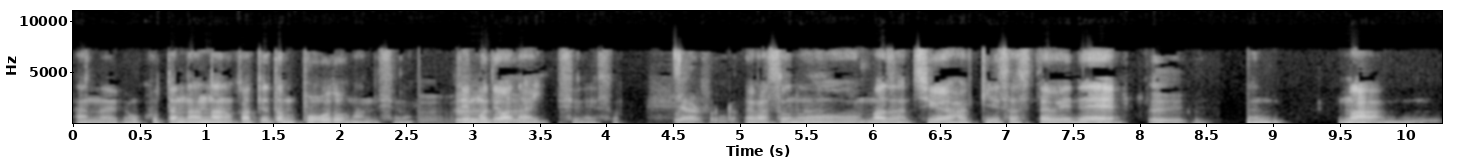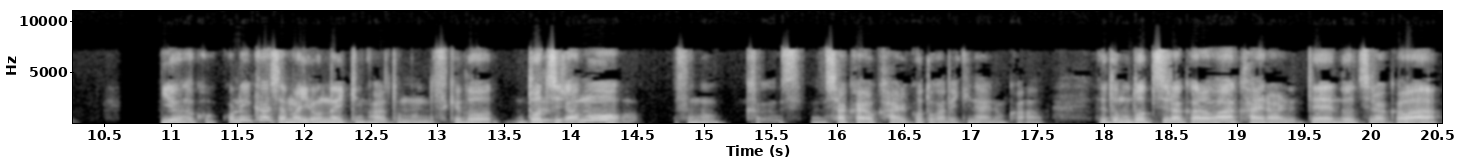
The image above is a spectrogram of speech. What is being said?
あの起こったのは何なのかっていうと、暴動なんですよね。うんデモではないんですよね。そうなるほど。だから、その、まず違いをはっきりさせた上で、うん。まあ、いろんなここれに関してはまあいろんな意見があると思うんですけど、どちらもそのか社会を変えることができないのか、それともどちらからは変えられて、どちらかは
